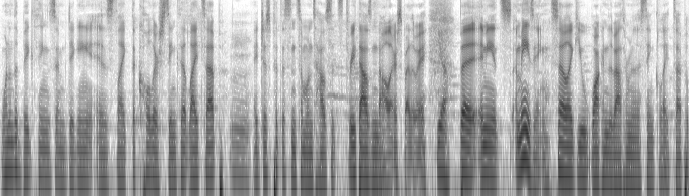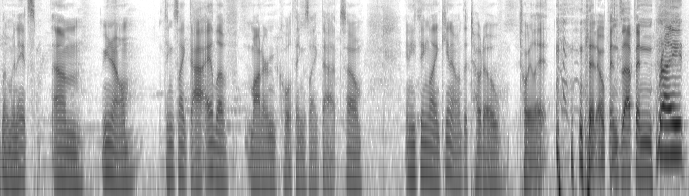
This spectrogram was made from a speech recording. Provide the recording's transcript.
one of the big things I'm digging is like the Kohler sink that lights up. I just put this in someone's house. It's three thousand dollars, by the way. Yeah. But I mean, it's amazing. So like, you walk into the bathroom and the sink lights up, illuminates. Um, you know, things like that. I love modern, cool things like that. So anything like you know the Toto toilet that opens up and right.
